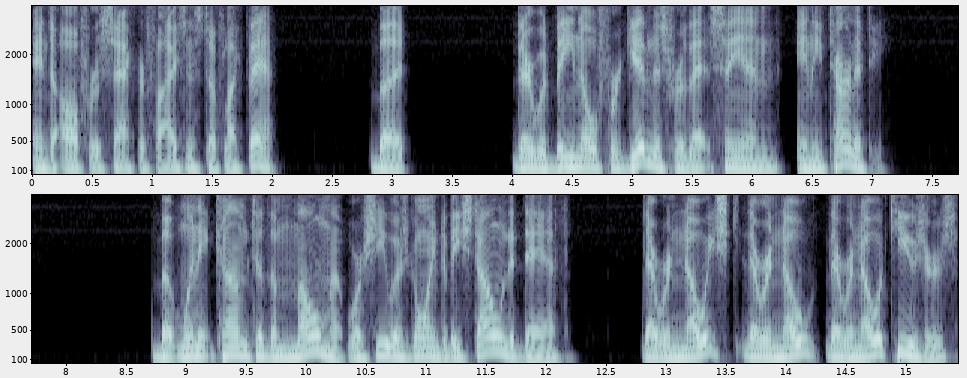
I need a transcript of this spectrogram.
and to offer a sacrifice and stuff like that. But there would be no forgiveness for that sin in eternity. But when it come to the moment where she was going to be stoned to death, there were no there were no there were no accusers.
